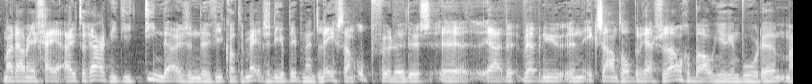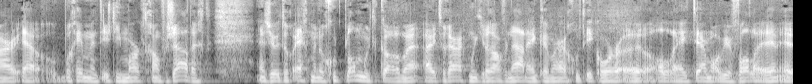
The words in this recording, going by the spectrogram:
Maar daarmee ga je uiteraard niet die tienduizenden vierkante meters die op dit moment leeg staan opvullen. Dus eh, ja, de- we hebben nu een x-aantal bedrijfsverzamelgebouwen hier in Woerden. Maar ja, op een gegeven moment is die markt gewoon verzadigd. En zul je toch echt met een goed plan moeten komen. Uiteraard moet je erover nadenken. Maar goed, ik hoor eh, allerlei termen alweer vallen. Hè.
